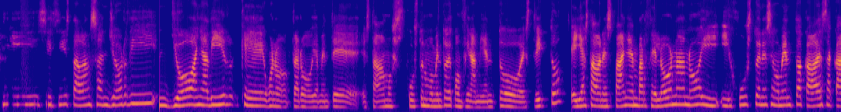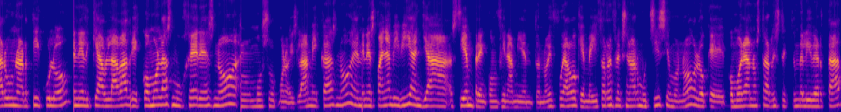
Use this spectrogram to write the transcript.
Sí, sí, sí, estaba en San Jordi. Yo añadir que, bueno, claro, obviamente estábamos justo en un momento de confinamiento estricto. Ella estaba en España, en Barcelona, ¿no? Y, y justo en ese momento acaba de sacar un artículo en el que hablaba de cómo las mujeres, ¿no? bueno, islámicas, ¿no? En, en España vivían ya siempre en confinamiento, ¿no? Y fue algo que me hizo reflexionar muchísimo, ¿no? Lo que, cómo era nuestra restricción de libertad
